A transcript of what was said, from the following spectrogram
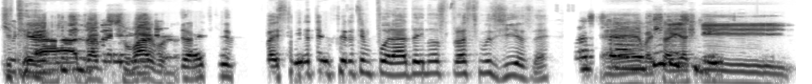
Que O tem Drive Ah, Drive. Survivor? Vai ser a terceira temporada aí nos próximos dias, né? Nossa, É, vai sair acho que.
